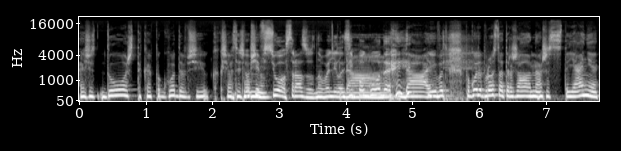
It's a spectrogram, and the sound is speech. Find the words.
А еще дождь, такая погода вообще, как сейчас То есть вообще все сразу навалилось, да, и погода. Да, и вот погода просто отражала наше состояние.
